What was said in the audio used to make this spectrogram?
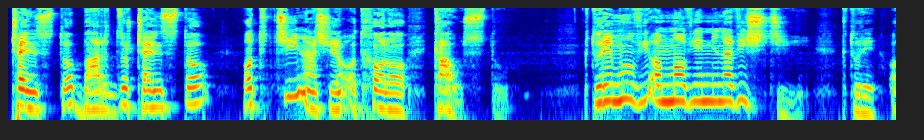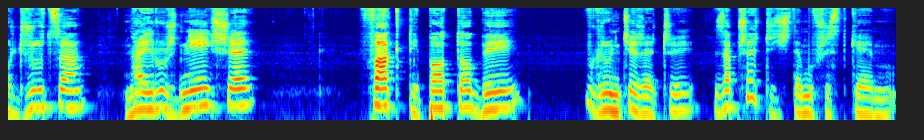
często, bardzo często odcina się od Holokaustu, który mówi o mowie nienawiści, który odrzuca najróżniejsze fakty po to, by w gruncie rzeczy zaprzeczyć temu wszystkiemu,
